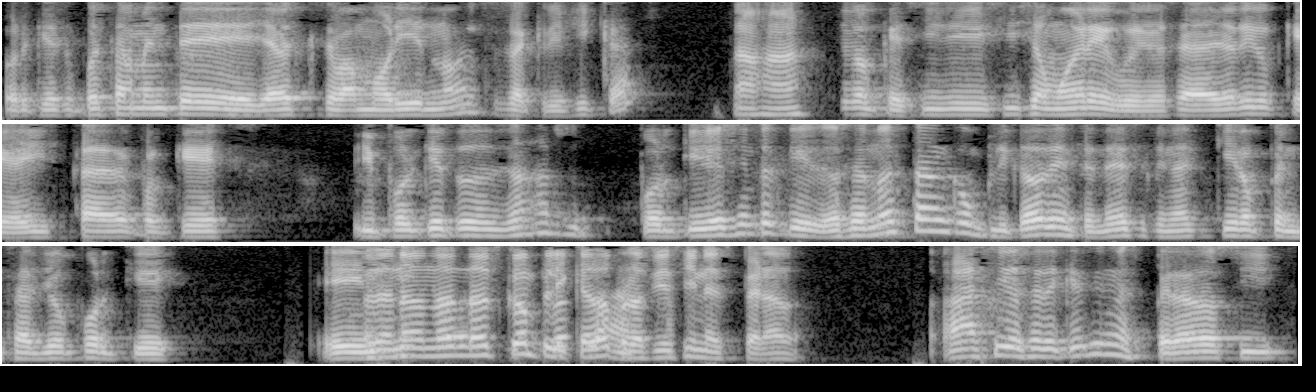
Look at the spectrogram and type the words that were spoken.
porque supuestamente ya ves que se va a morir, ¿no? Él se sacrifica. Ajá. Digo que sí, sí, sí se muere, güey. O sea, yo digo que ahí está, porque ¿Y por qué entonces? No, pues, porque yo siento que, o sea, no es tan complicado de entender ese final, quiero pensar yo, porque... o sea, no, no, no es complicado, pero sí es inesperado. Ah, sí, o sea, de que es inesperado, sí.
